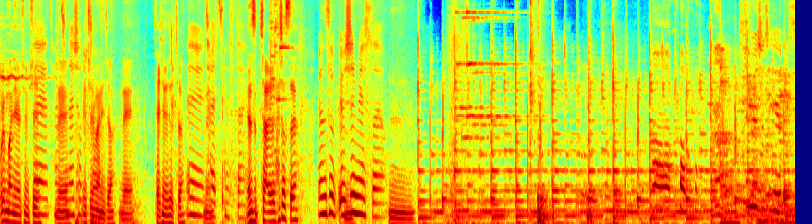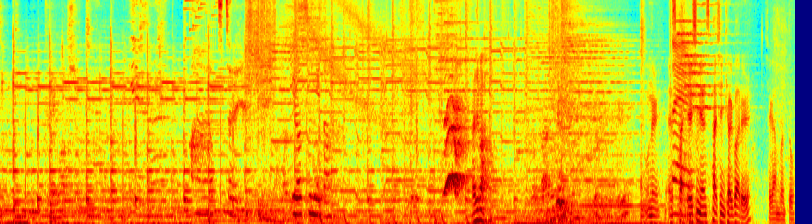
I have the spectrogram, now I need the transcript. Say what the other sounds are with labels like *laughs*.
오랜만이에요, 준 씨. 네, 잘 지내셨죠? 일주일 만이죠. 네. 잘 지내셨죠? 네, 네. 잘 지냈어요. 연습 잘 하셨어요? 연습 열심히 했어요. 음. 아, 아파, 아파. 살려주세요. 아, 진짜. 이렇습니다. 마지막. 오늘 연습 네. 열심히 연습하신 결과를 제가 한번 또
